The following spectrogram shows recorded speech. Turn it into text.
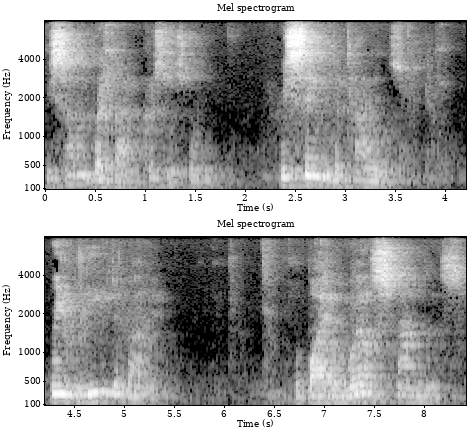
We celebrate that at Christmas, don't we? We sing the carols. We read about it. But by the world's standards,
